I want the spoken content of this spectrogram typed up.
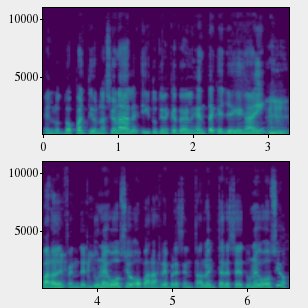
en los dos partidos nacionales y tú tienes que tener gente que lleguen ahí para defender tu negocio o para representar los intereses de tu negocio.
